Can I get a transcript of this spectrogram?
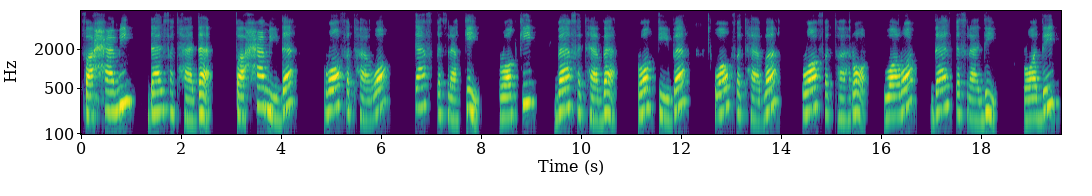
فحامي دال فتحة دا فحمد را فتحة را كاف كسرة كي. راكي با فتحة با. راكي با. واو فتحة با. را فتحة را. ورا دال كسرة دي. رادي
